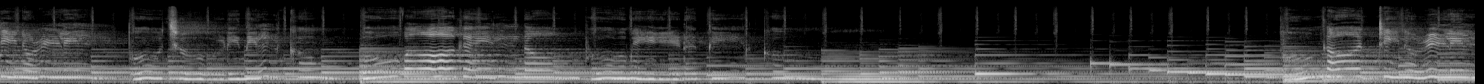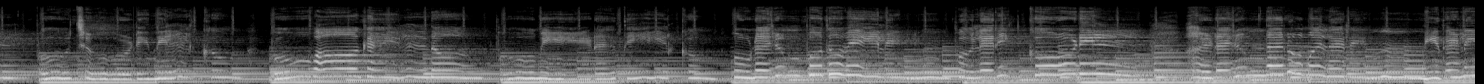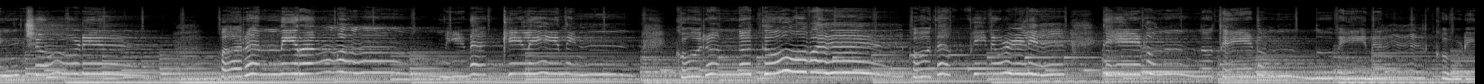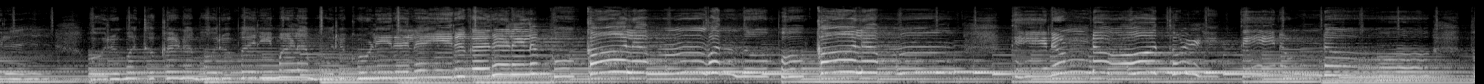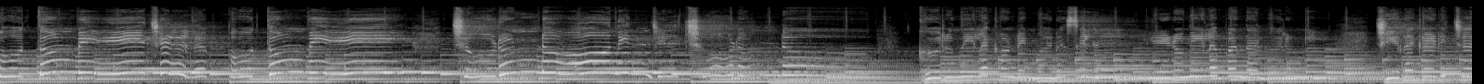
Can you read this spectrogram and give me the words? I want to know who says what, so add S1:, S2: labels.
S1: കാറ്റിനുള്ളിൽ പൂച്ചൂടി നിൽക്കും കൊണ്ടെൻ മനസ്സിൽ എഴുനീല പന്തൽ ഒരുങ്ങി. ചിറകടിച്ച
